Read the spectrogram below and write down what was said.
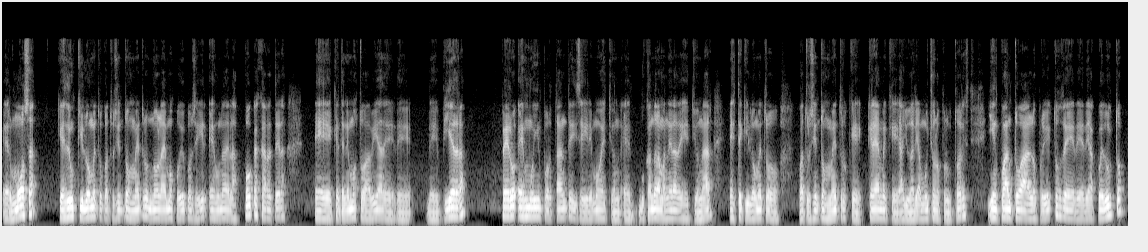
hermosa, que es de un kilómetro 400 metros, no la hemos podido conseguir, es una de las pocas carreteras eh, que tenemos todavía de, de- piedra, pero es muy importante y seguiremos eh, buscando la manera de gestionar este kilómetro 400 metros que créanme que ayudaría mucho a los productores. Y en cuanto a los proyectos de, de acueducto,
